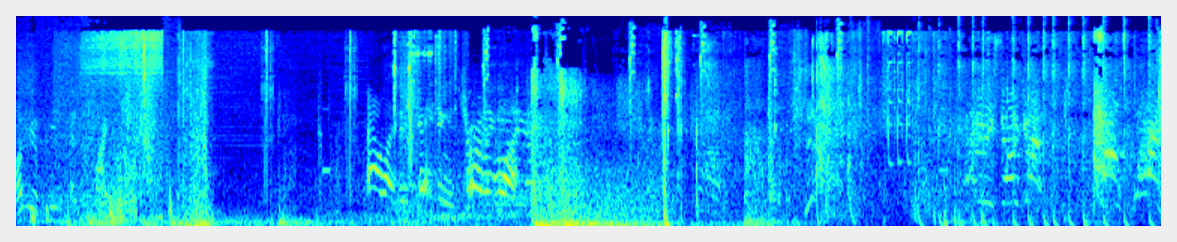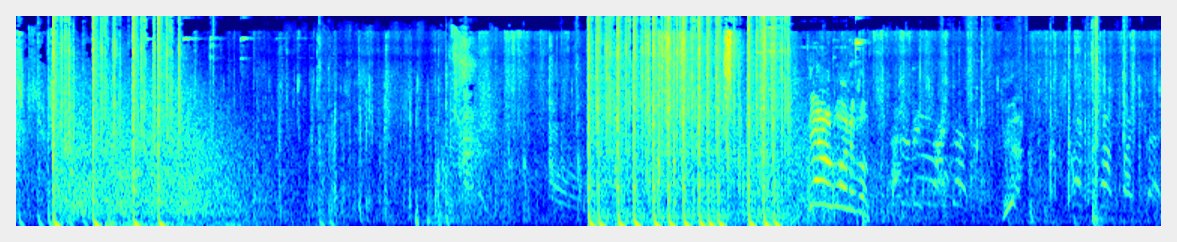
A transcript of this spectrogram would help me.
On your feet and fight. Allies engaging Charlie 1. Enemy target! Southwest! Down one of them! Enemy target! Back up, my friend.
